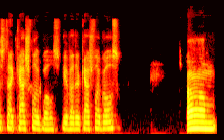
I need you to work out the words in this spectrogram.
Just like cash flow goals. Do you have other cash flow goals? Um,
